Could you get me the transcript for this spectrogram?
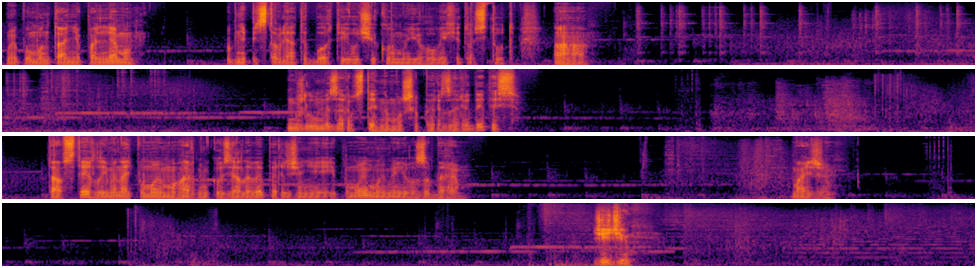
Ми по Монтані пальнемо, щоб не підставляти борт, і очікуємо його вихід ось тут. Ага, Можливо, ми зараз встигнемо ще перезарядитись. Так, встигли, і ми навіть, по-моєму, гарненько взяли випередження, і, по-моєму, ми його заберемо. Майже. GG.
